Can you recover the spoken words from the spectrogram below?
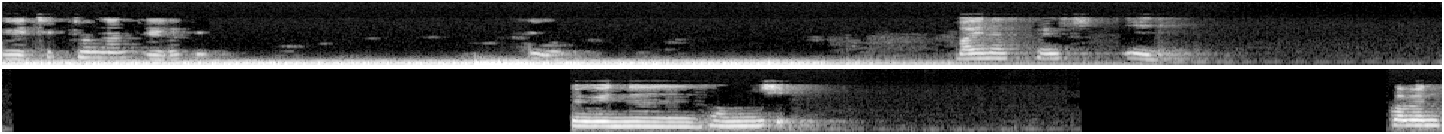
이 T2는 이렇게, T1. 마이너스 81. 여기는 30. 그러면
